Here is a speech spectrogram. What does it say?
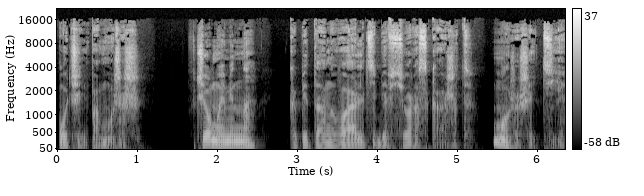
очень поможешь». «В чем именно?» «Капитан Валь тебе все расскажет. Можешь идти».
